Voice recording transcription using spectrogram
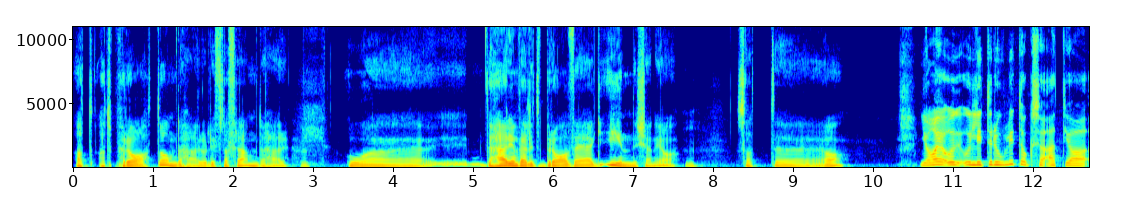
att, att prata om det här och lyfta fram det här. Mm. Och eh, Det här är en väldigt bra väg in känner jag. Mm. Så att, ja. Ja, ja, och, och lite roligt också att jag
